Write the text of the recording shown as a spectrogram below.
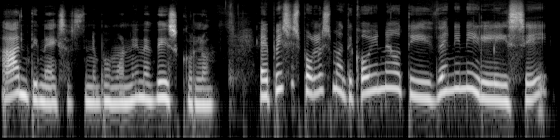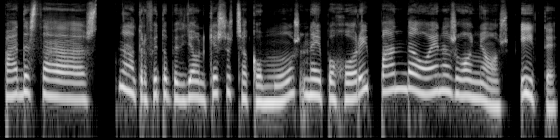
Αν την έχεις αυτή την υπομονή, είναι δύσκολο. Επίσης, πολύ σημαντικό είναι ότι δεν είναι η λύση πάντα στα, στην ανατροφή των παιδιών και στους τσακωμούς να υποχωρεί πάντα ο ένας γονιός. Είτε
